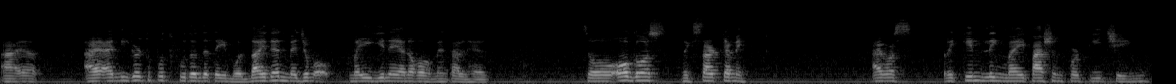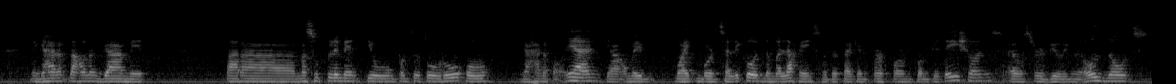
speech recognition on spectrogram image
Uh, I, I'm eager to put food on the table. By then, medyo ma- maigi na yan ako, mental health. So, August, nag-start kami. I was rekindling my passion for teaching. Naghahanap na ako ng gamit para masupplement yung pagtuturo ko. Naghahanap ako yan. Kaya ako may whiteboard sa likod na malaki so that I can perform computations. I was reviewing my old notes.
